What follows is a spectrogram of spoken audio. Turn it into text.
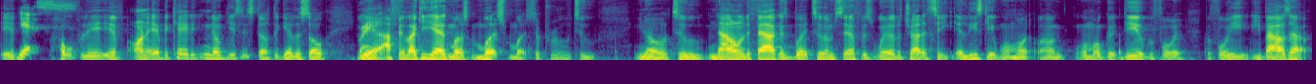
If, yes. Hopefully, if Arnie Ebiketie, you know, gets his stuff together. So right. yeah, I feel like he has much, much, much to prove to, you know, to not only the Falcons but to himself as well to try to see at least get one more, um, one more good deal before before he he bows out.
